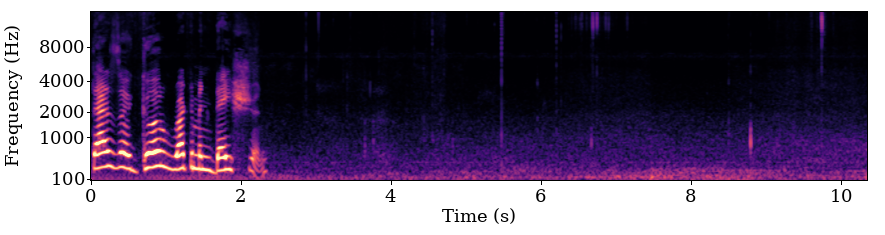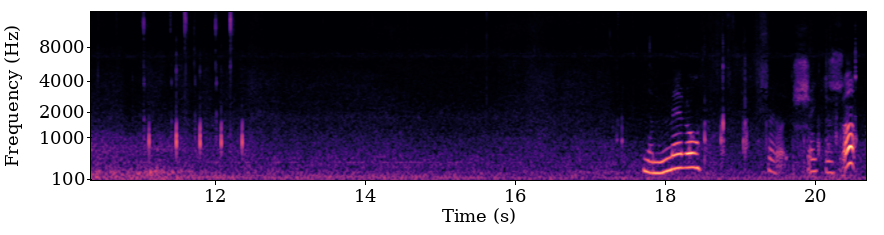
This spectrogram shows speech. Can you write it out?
That is a good recommendation. The middle. So let's shake this up.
